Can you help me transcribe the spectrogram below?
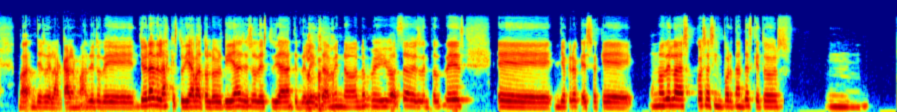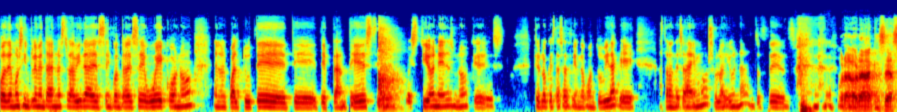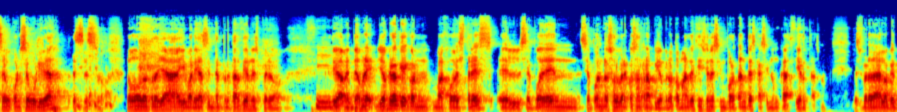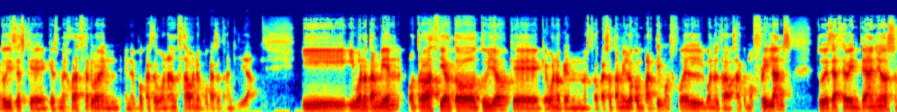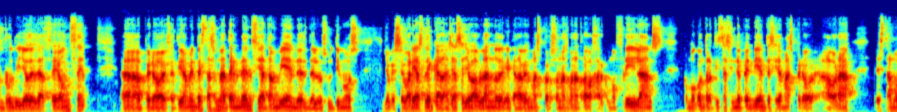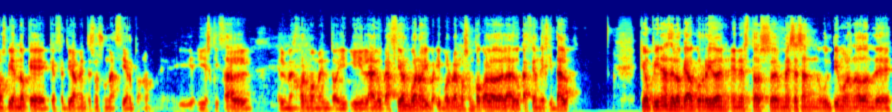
desde la calma, desde... Yo era de las que estudiaba todos los días, eso de estudiar antes del examen no, no me iba, ¿sabes? Entonces entonces, eh, yo creo que eso, que una de las cosas importantes que todos mm, podemos implementar en nuestra vida es encontrar ese hueco, ¿no? En el cual tú te, te, plantees cuestiones, ¿no? Que es, qué es lo que estás haciendo con tu vida, que hasta donde sabemos solo hay una, entonces... Por ahora que sea con seguridad, es eso. Luego el otro ya hay varias interpretaciones, pero Efectivamente, hombre, yo creo que con bajo estrés se, pueden, se pueden resolver cosas rápido, pero tomar decisiones importantes casi nunca aciertas. Es verdad lo que tú dices que, es mejor hacerlo en, épocas de bonanza o en épocas de tranquilidad. Y, bueno, también otro acierto tuyo, que, bueno, que en nuestro caso también lo compartimos, fue el, bueno, el trabajar como freelance. Tú desde hace 20 años, Ruth y yo desde hace 11. Ah, pero efectivamente esta es una tendencia también desde los últimos yo que sé, varias décadas ya se lleva hablando de que cada vez más personas van a trabajar como freelance, como contratistas independientes y demás, pero ahora estamos viendo que, efectivamente eso es un acierto, ¿no? Y, es quizá el, mejor momento. Y, la educación, bueno, y, volvemos un poco a lo de la educación digital. ¿Qué opinas de lo que ha ocurrido en, estos meses últimos, ¿no? Donde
